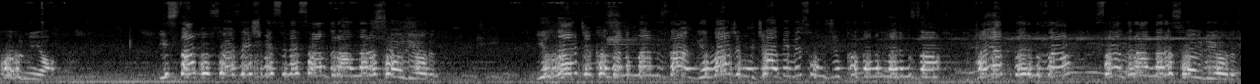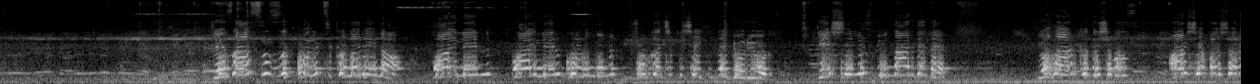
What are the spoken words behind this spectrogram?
korunuyor? İstanbul Sözleşmesi'ne saldıranlara söylüyoruz. Yıllarca kazanımlarımızda, yıllarca mücadele sonucu kazanımlarımıza, hayatlarımıza saldıranlara söylüyoruz cezasızlık politikalarıyla faillerin, faillerin korunduğunu çok açık bir şekilde görüyoruz. Geçtiğimiz günlerde de yol arkadaşımız Ayşe Başar,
